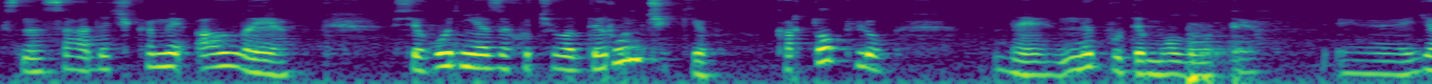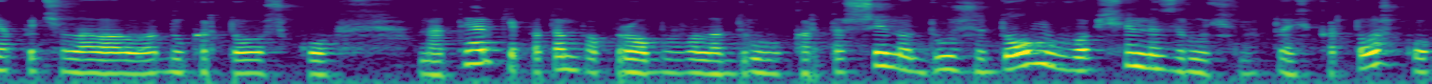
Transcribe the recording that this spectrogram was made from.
з насадочками. Але сьогодні я захотіла дерунчиків, картоплю не, не буде молоти. Е, Я почала одну картошку на терки, потім попробувала другу картошину. Дуже довго, взагалі незручно. Тобто картошку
